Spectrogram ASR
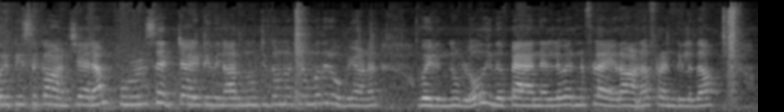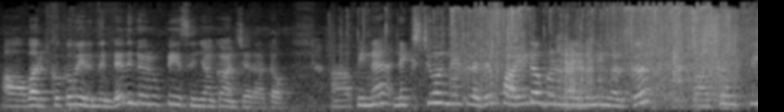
ഒരു പീസ് കാണിച്ചു തരാം. ഫുൾ സെറ്റായിട്ട് ഇതിന് അറുന്നൂറ്റി തൊണ്ണൂറ്റൊമ്പത് രൂപയാണ് വരുന്നുള്ളൂ. ഇത് പാനലിൽ വരുന്ന ഫ്ലെയർ ആണ്. ഫ്രണ്ടിൽ ഇതാ വർക്കൊക്കെ വരുന്നുണ്ട്. ഇതിന്റെ ഒരു പീസ് ഞാൻ കാണിച്ചു തരാം കേട്ടോ പിന്നെ നെക്സ്റ്റ് വന്നിട്ടുള്ളത് ഫൈവ് ഡബിൾ നയനിൽ നിങ്ങൾക്ക് കോഫി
